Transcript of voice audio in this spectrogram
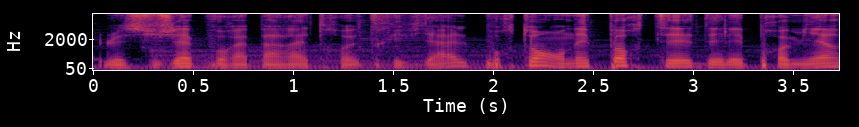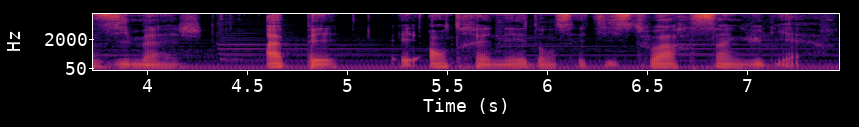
Le sujet pourrait paraître trivial, pourtant on est porté dès les premières images, happé et entraîné dans cette histoire singulière.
